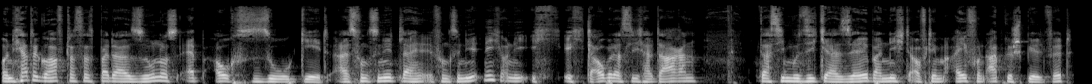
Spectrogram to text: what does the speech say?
Und ich hatte gehofft, dass das bei der Sonos-App auch so geht. Also es funktioniert, funktioniert nicht und ich, ich glaube, das liegt halt daran, dass die Musik ja selber nicht auf dem iPhone abgespielt wird,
